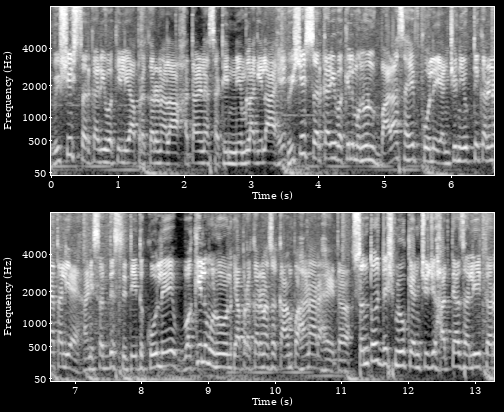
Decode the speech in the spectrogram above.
विशेष सरकारी वकील या प्रकरणाला हाताळण्यासाठी नेमला गेला आहे. विशेष सरकारी वकील म्हणून बाळासाहेब कोले यांची नियुक्ती करण्यात आली आहे आणि सद्यस्थितीत कोले वकील म्हणून या प्रकरणाचं काम पाहणार आहेत. संतोष देशमुख यांची जी हत्या झाली तर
